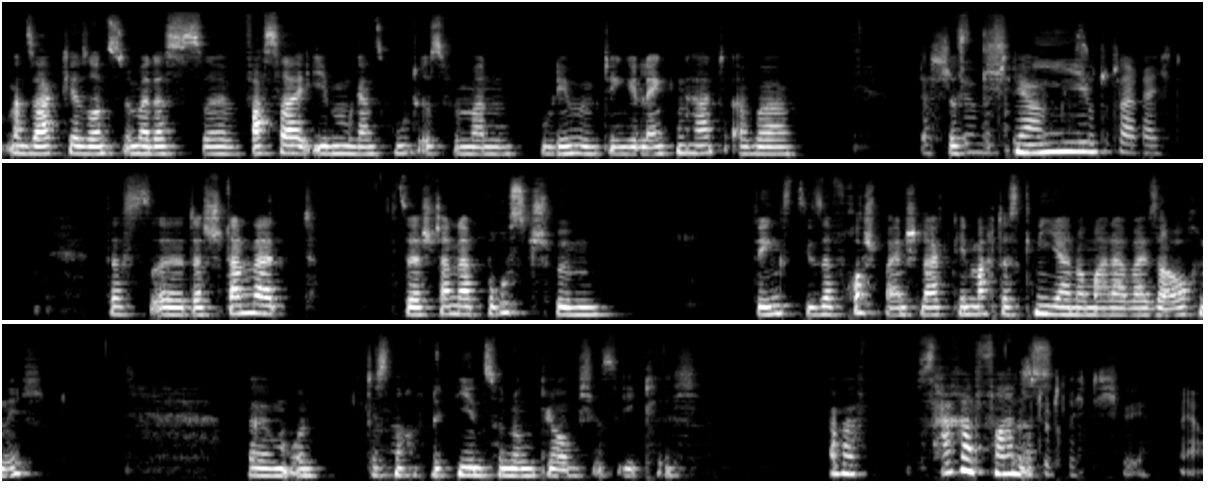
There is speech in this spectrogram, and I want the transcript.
man sagt ja sonst immer, dass äh, Wasser eben ganz gut ist, wenn man Probleme mit den Gelenken hat, aber das, stimmt, das Knie, ja, hast du total recht. Das, äh, das Standard, dieser Standard-Brustschwimm-Dings, dieser Froschbeinschlag, den macht das Knie ja normalerweise auch nicht. Ähm, und das noch auf eine Knieentzündung, glaube ich, ist eklig. Aber Fahrradfahren das ist. Das tut richtig weh, ja.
